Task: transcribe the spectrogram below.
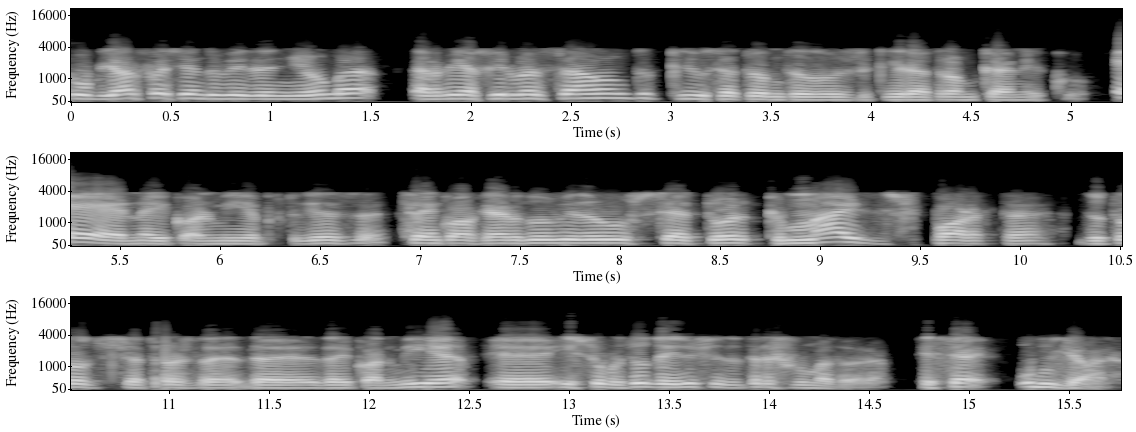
O melhor foi, sem dúvida nenhuma, a reafirmação de que o setor metalúrgico e eletromecânico é, na economia portuguesa, sem qualquer dúvida, o setor que mais exporta de todos os setores da, da, da economia eh, e, sobretudo, da indústria transformadora. Isso é o melhor.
